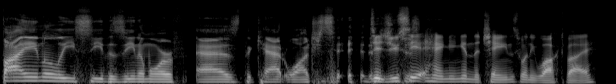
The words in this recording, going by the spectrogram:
finally see the xenomorph as the cat watches it. Did you see it hanging in the chains when he walked by?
